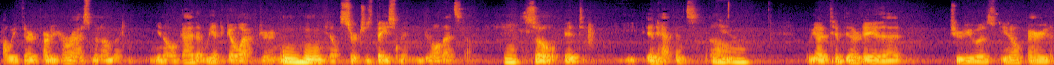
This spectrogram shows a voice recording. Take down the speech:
probably third party harassment on the you know a guy that we had to go after and Mm-hmm. you know search his basement and do all that stuff. So it it happens. Um, We got a tip the other day that Trudy was you know buried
